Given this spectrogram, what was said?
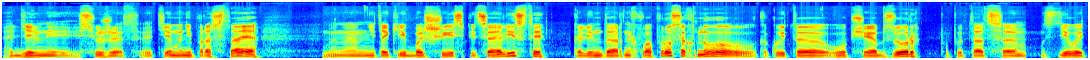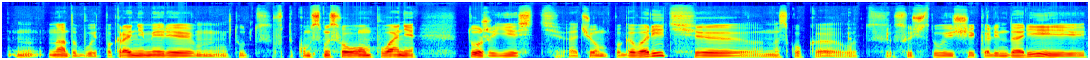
отдельный сюжет. Тема непростая – мы, наверное, не такие большие специалисты в календарных вопросах, но какой-то общий обзор попытаться сделать надо будет. По крайней мере, тут в таком смысловом плане тоже есть о чем поговорить, э, насколько вот существующие календари и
